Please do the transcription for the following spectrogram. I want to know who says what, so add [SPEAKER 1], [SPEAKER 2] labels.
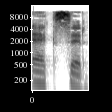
[SPEAKER 1] أكسر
